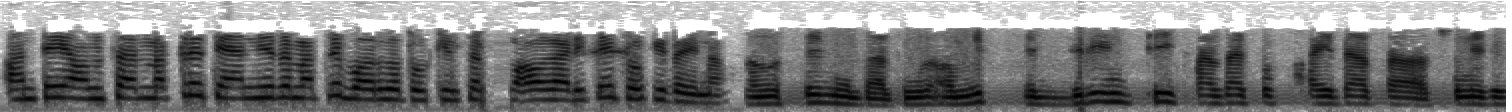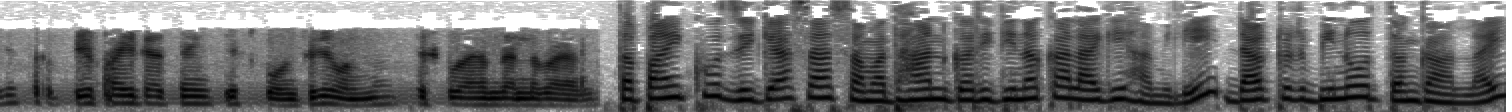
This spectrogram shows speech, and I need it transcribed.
अनि त्यही अनुसार मात्रै त्यहाँनिर मात्रै वर्ग तोकिन्छ। अगाडि चाहिँ तोकिँदैन। नमस्ते म दार्जिलिङ अमित। ग्रिन टी खाँदाको फाइदा त सुनेको थिएँ तर बेफाइदा चाहिँ त्यसको हुन्छ कि हुन्न? त्यसको बारेमा जान्न पाएँ तपाईँको जिज्ञासा समाधान गरिदिनका लागि हामीले डाक्टर विनोद दंगाललाई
